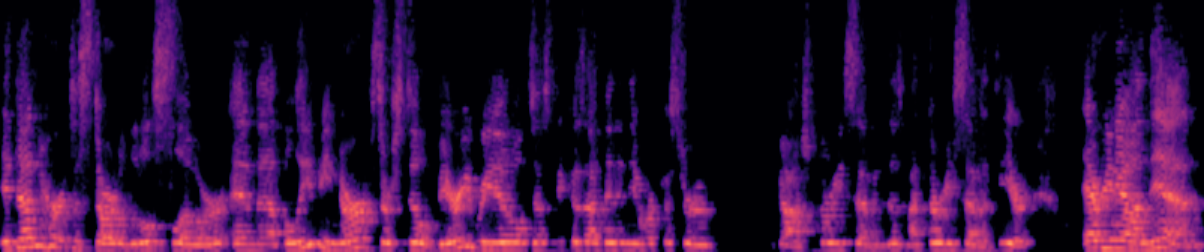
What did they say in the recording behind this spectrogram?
it doesn't hurt to start a little slower. And uh, believe me, nerves are still very real just because I've been in the orchestra, gosh, 37, this is my 37th year. Every now and then,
